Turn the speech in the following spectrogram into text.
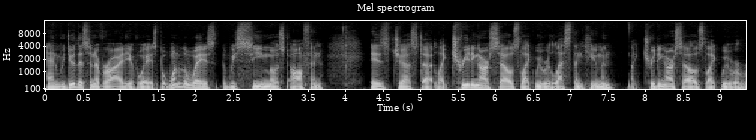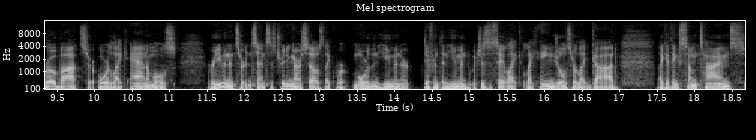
And we do this in a variety of ways. But one of the ways that we see most often is just uh, like treating ourselves like we were less than human, like treating ourselves like we were robots or, or like animals, or even in certain senses, treating ourselves like we're more than human or different than human, which is to say, like like angels or like God. Like I think sometimes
